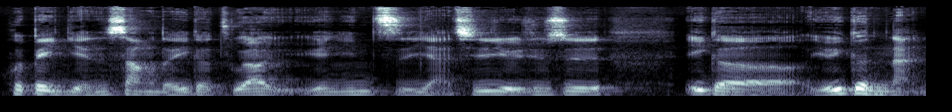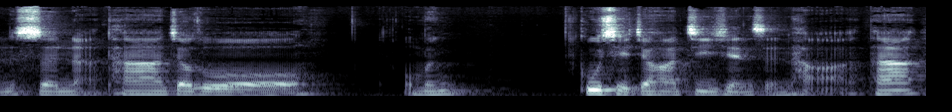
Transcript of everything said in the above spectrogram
会被延上的一个主要原因之一啊，其实也就是一个有一个男生啊，他叫做我们姑且叫他季先生好啊，他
